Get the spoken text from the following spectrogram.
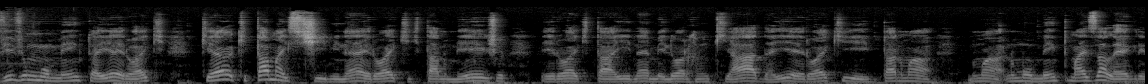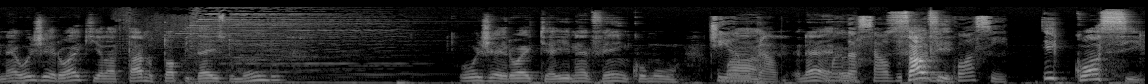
vive um momento aí, a Heroic, que, é, que tá mais time, né? A Heroic que tá no Major, a Heroic tá aí, né, melhor ranqueada aí, a Heroic tá numa, numa, num momento mais alegre, né? Hoje a Heroic, ela tá no top 10 do mundo. Hoje a Heroic aí, né, vem como Te uma, amo, Gal. né, Manda salve, salve! para o Cossi. e Cossi,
